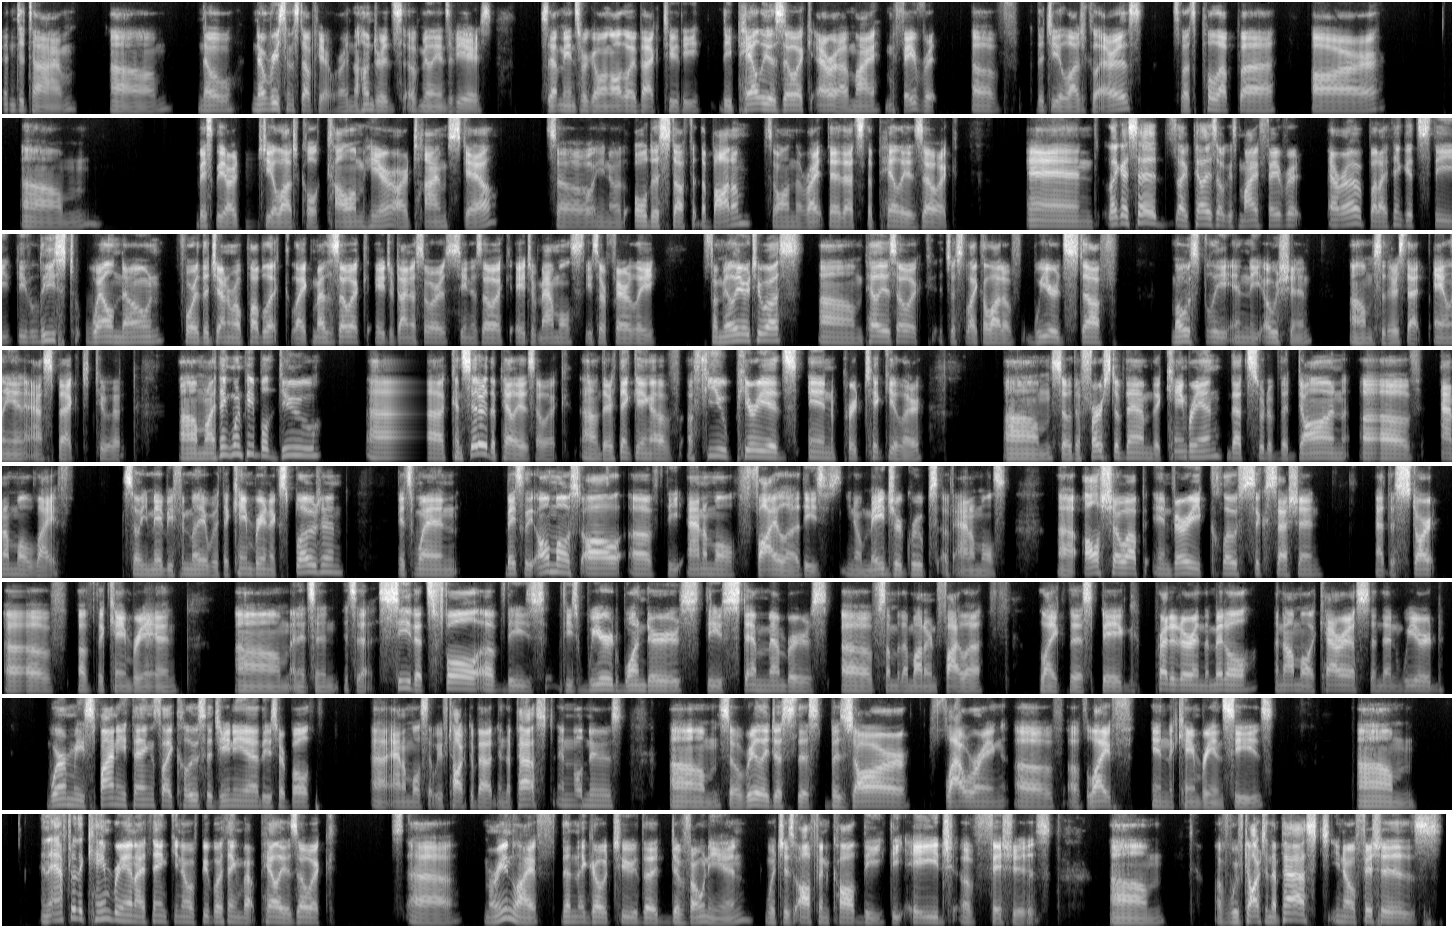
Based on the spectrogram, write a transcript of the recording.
into time. Um, no, no recent stuff here. We're in the hundreds of millions of years. So that means we're going all the way back to the the Paleozoic era, my my favorite of the geological eras. So let's pull up uh, our um, basically our geological column here, our time scale. So, you know, the oldest stuff at the bottom. So on the right there, that's the Paleozoic. And like I said, like Paleozoic is my favorite era, but I think it's the the least well known for the general public. Like Mesozoic, Age of Dinosaurs, Cenozoic, Age of Mammals. These are fairly familiar to us. Um, Paleozoic, it's just like a lot of weird stuff, mostly in the ocean. Um, so there's that alien aspect to it. Um, I think when people do uh, uh, consider the Paleozoic, um, they're thinking of a few periods in particular. Um, so the first of them, the Cambrian, that's sort of the dawn of animal life. So you may be familiar with the Cambrian explosion. It's when basically almost all of the animal phyla, these you know major groups of animals, uh, all show up in very close succession at the start of of the Cambrian um, and it's an it's a sea that's full of these these weird wonders, these stem members of some of the modern phyla, like this big predator in the middle, Anomalocaris, and then weird wormy, spiny things like Hallucigenia. These are both uh, animals that we've talked about in the past in old news. Um, so really, just this bizarre flowering of of life in the Cambrian seas. Um, and after the Cambrian, I think, you know, if people are thinking about Paleozoic uh, marine life, then they go to the Devonian, which is often called the the age of fishes. Um, we've talked in the past, you know, fishes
